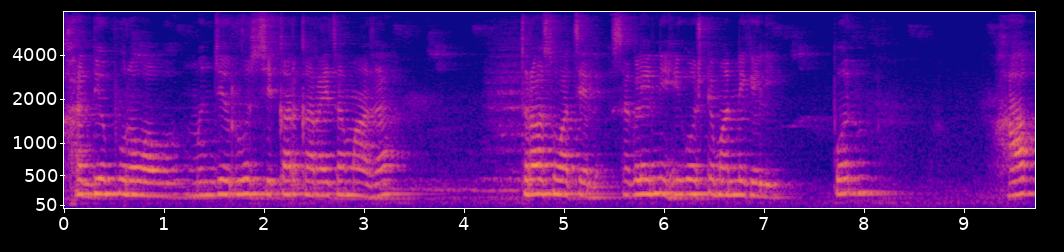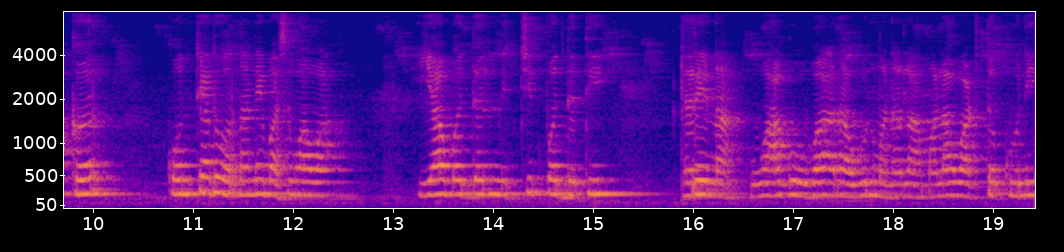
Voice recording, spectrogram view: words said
खाद्य पुरवावं म्हणजे रोज शिकार करायचा माझा त्रास वाचेल. सगळ्यांनी ही गोष्ट मान्य केली. पण हा कर कोणत्या धोरणाने बसवावा? याबद्दल निश्चित पद्धती ठरेना वाघ उभा राहून म्हणाला. मला वाटतं कोणी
